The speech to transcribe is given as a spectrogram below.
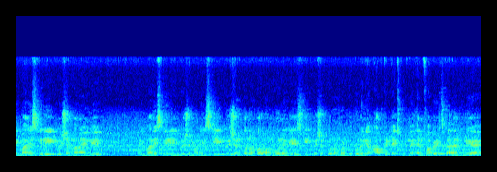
एक बार इसके लिए इक्वेशन बनाएँगे एक बार इसके लिए इक्वेशन माने इसकी इक्वेशन को नंबर वन बोलेंगे, इसकी इक्वेशन को नंबर टू बोलेंगे। आपके टेक्स्ट बुक में अल्फ़ाबेट्स का हेल्प लिया है,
